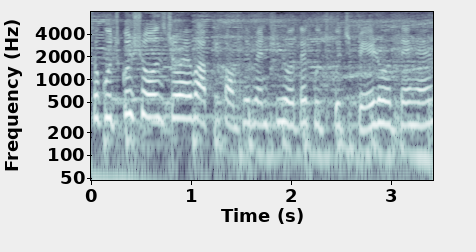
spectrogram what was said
so कुछ कुछ शोज़ जो है, वो आपके कॉम्प्लीमेंट्री होते हैं कुछ कुछ पेड होते हैं।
